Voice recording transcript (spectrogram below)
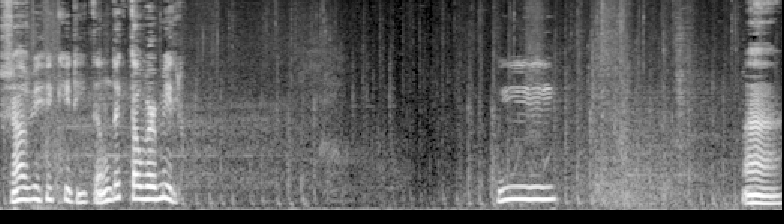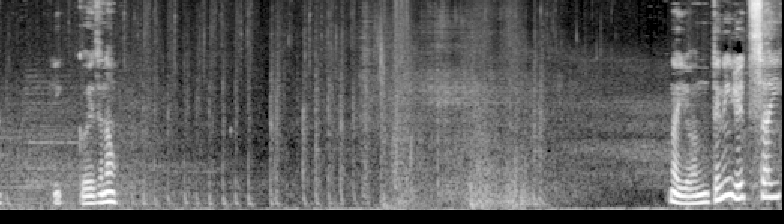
Chave requerida. Onde é que tá o vermelho? E... Ah, que coisa não. Aí, ó, não tem nem jeito de sair.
